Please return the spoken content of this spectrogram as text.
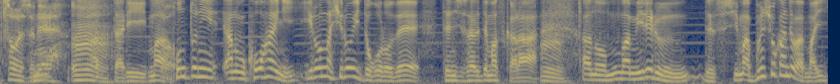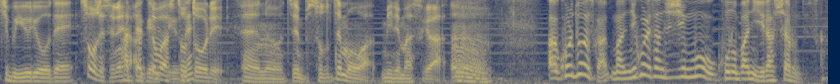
そうですね。ね、うん。あったり、まあ、本当にあの広範囲にいろんな広いところで展示されてますから、うん。あのまあ、見れるんですし、まあ、文書館ではまあ一部有料でそうですね。800あとは円というね。一通りあの全部外でもは見れますが、うん。うんあこれどうですか、まあ、ニコライさん自身もこの場にいらっしゃるんですか？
